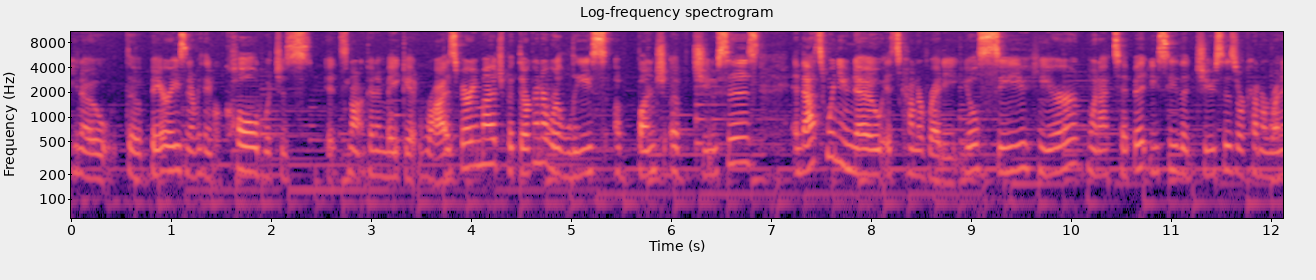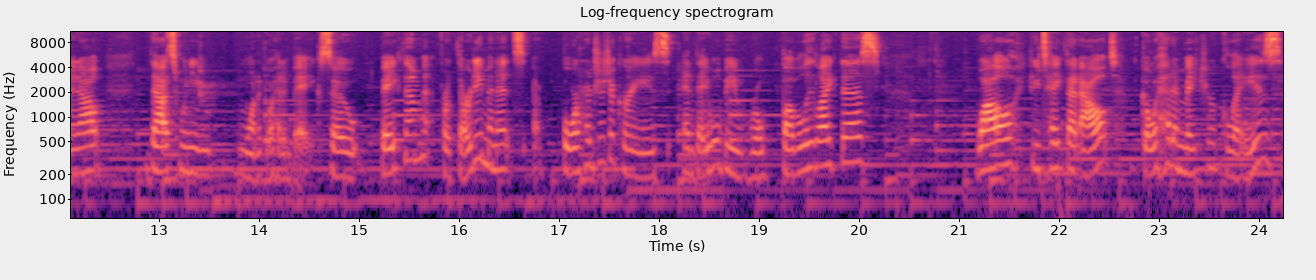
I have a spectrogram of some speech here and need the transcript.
you know, the berries and everything are cold, which is, it's not going to make it rise very much, but they're going to release a bunch of juices. And that's when you know it's kind of ready. You'll see here when I tip it, you see the juices are kind of running out. That's when you want to go ahead and bake. So bake them for 30 minutes at 400 degrees and they will be real bubbly like this. While you take that out, go ahead and make your glaze.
